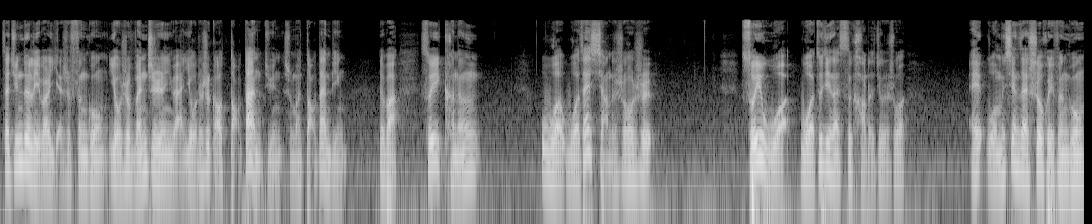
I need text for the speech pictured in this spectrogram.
在军队里边也是分工，有是文职人员，有的是搞导弹军，什么导弹兵，对吧？所以可能我我在想的时候是，所以我我最近在思考的就是说，哎，我们现在社会分工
